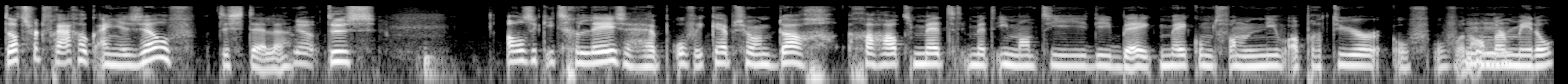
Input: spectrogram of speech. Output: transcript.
dat soort vragen ook aan jezelf te stellen. Ja. Dus als ik iets gelezen heb of ik heb zo'n dag gehad met, met iemand die, die meekomt van een nieuwe apparatuur of, of een Mhm. ander middel.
